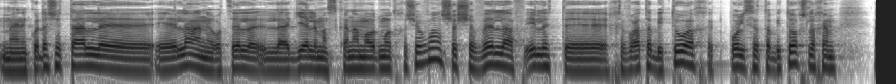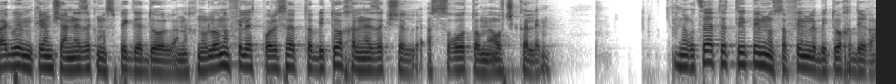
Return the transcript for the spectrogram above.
מהנקודה שטל אה, העלה, אני רוצה להגיע למסקנה מאוד מאוד חשובה, ששווה להפעיל את אה, חברת הביטוח, את פוליסת הביטוח שלכם, רק במקרים שהנזק מספיק גדול. אנחנו לא נפעיל את פוליסת הביטוח על נזק של עשרות או מאות שקלים. אני רוצה לתת טיפים נוספים לביטוח דירה.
